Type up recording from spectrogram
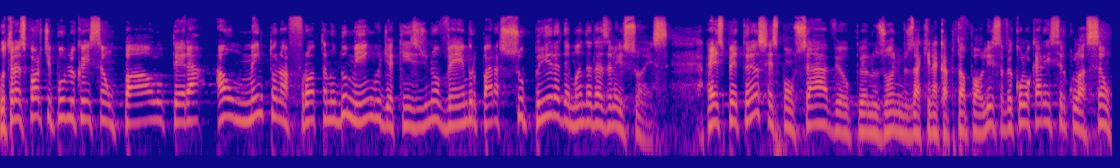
O transporte público em São Paulo terá aumento na frota no domingo, dia 15 de novembro, para suprir a demanda das eleições. A Espetrans, responsável pelos ônibus aqui na capital paulista, vai colocar em circulação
